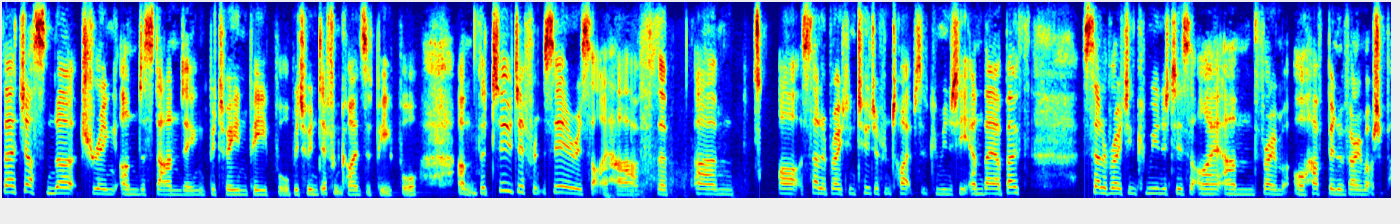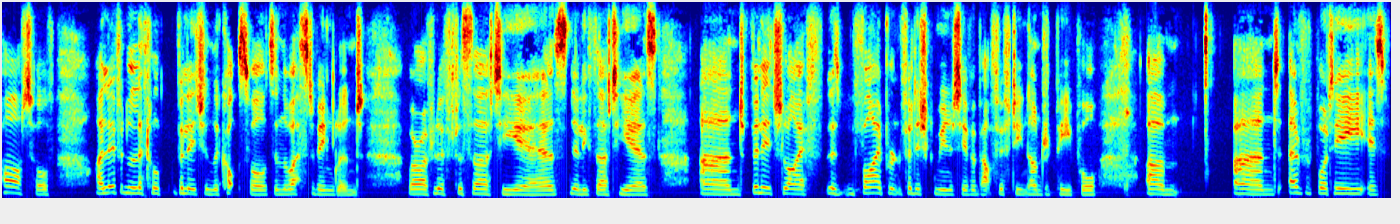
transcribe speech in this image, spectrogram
they're just nurturing understanding between people between different kinds of people. Um, the two different series that i have the um, are celebrating two different types of community, and they are both celebrating communities that I am very or have been very much a part of. I live in a little village in the Cotswolds in the west of England, where I've lived for 30 years, nearly 30 years, and village life, there's a vibrant village community of about 1,500 people. Um, and everybody is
